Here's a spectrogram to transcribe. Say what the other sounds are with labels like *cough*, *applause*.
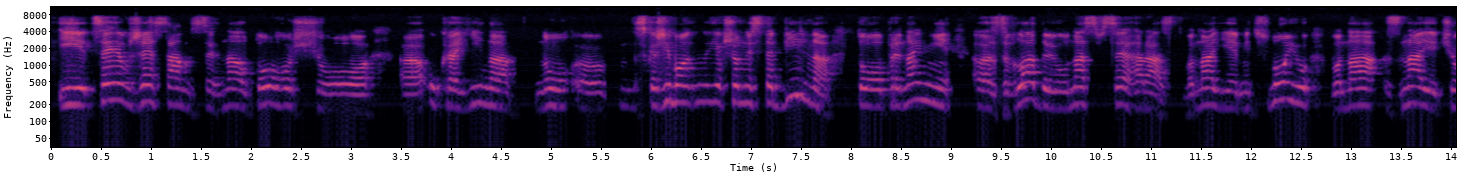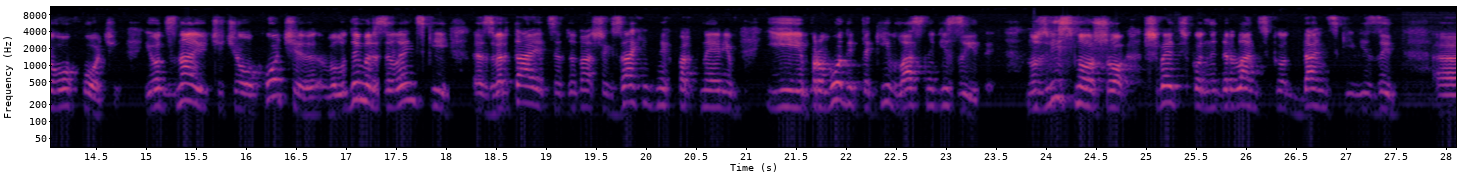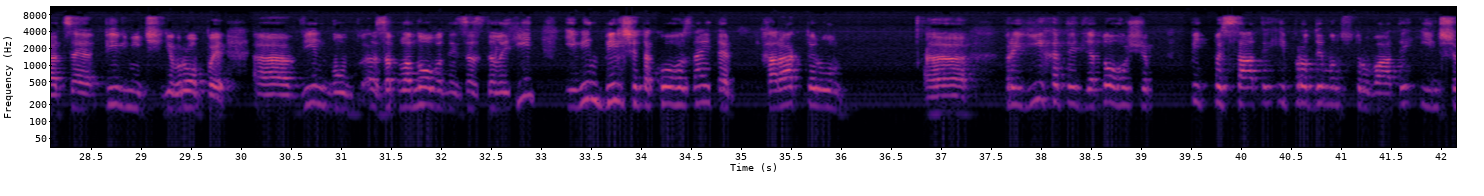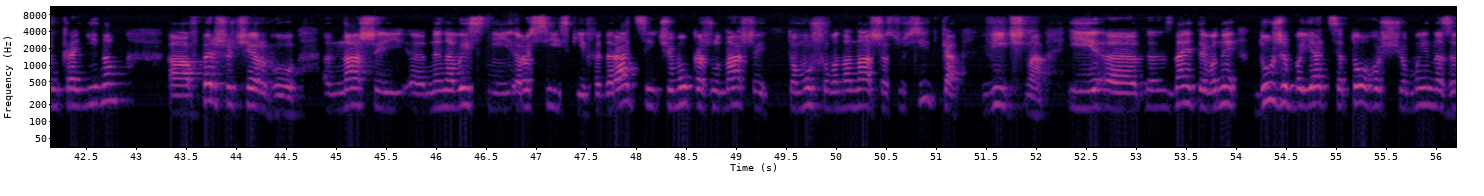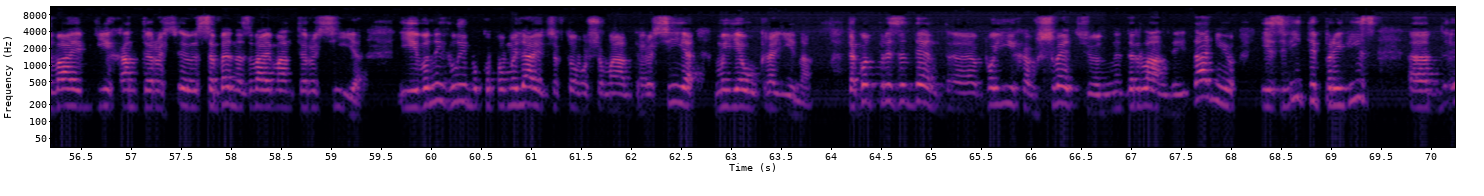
І це вже сам сигнал того, що Україна, ну е, скажімо, ну, якщо не стабільна, то принаймні е, з владою у нас все гаразд. Вона є міцною, вона знає, чого хоче, і от знаючи, чого хоче, Володимир Зеленський е, звертається до наших західних партнерів і проводить такі власне візити. Ну звісно, що шведсько-нідерландсько-данський візит е, це північ Європи. е, Він був запланований заздалегідь, і він більше такого, знаєте, характеру е, приїхати для того, щоб підписати і продемонструвати іншим країнам. А в першу чергу нашій е, ненависній Російській Федерації. Чому кажу нашій? Тому що вона наша сусідка вічна, і е, знаєте, вони дуже бояться того, що ми називаємо їх антирос... е, себе називаємо антиросія, і вони глибоко помиляються в тому, що ми антиросія, ми є Україна. Так, от президент е, поїхав в Швецію, Нідерланди і Данію, і звідти привіз е,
